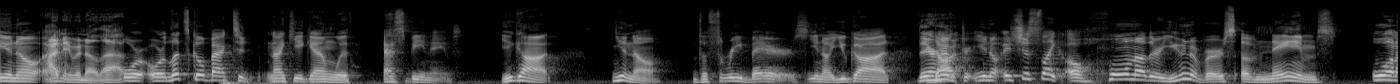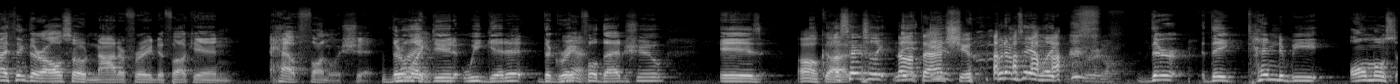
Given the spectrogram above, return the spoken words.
you know, I didn't even know that. or or let's go back to Nike again with SB names. You got, you know, the three bears. You know, you got They're having- Doctor. You know, it's just like a whole nother universe of names. Well, and I think they're also not afraid to fucking have fun with shit. They're Right. like, dude, we get it. The Grateful Dead shoe is Oh god, essentially not that is- shoe. but I'm saying like they're they tend to be almost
